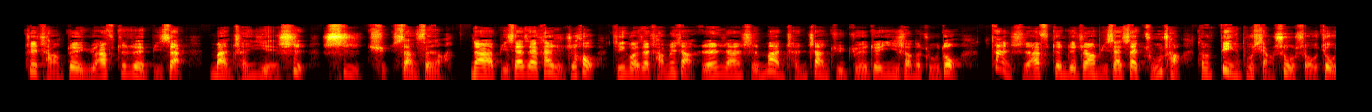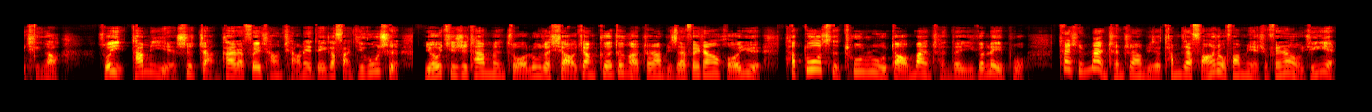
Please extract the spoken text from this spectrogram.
这场对于 F 队队比赛，曼城也是势取三分啊。那比赛在开始之后，尽管在场面上仍然是曼城占据绝对意义上的主动，但是埃弗顿队这场比赛在主场，他们并不想束手就擒啊。所以他们也是展开了非常强烈的一个反击攻势，尤其是他们左路的小将戈登啊，这场比赛非常活跃，他多次突入到曼城的一个内部。但是曼城这场比赛他们在防守方面也是非常有经验，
